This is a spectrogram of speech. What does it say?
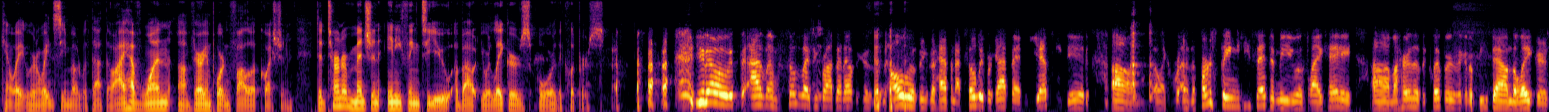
Can't wait. We're in wait and see mode with that, though. I have one uh, very important follow up question. Did Turner mention anything to you about your Lakers or the Clippers? you know, I'm so glad you brought that up because all of the things that happened, I totally forgot that. Yes, he did. Um, like the first thing he said to me was like, "Hey, um, I heard that the Clippers are going to beat down the Lakers."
